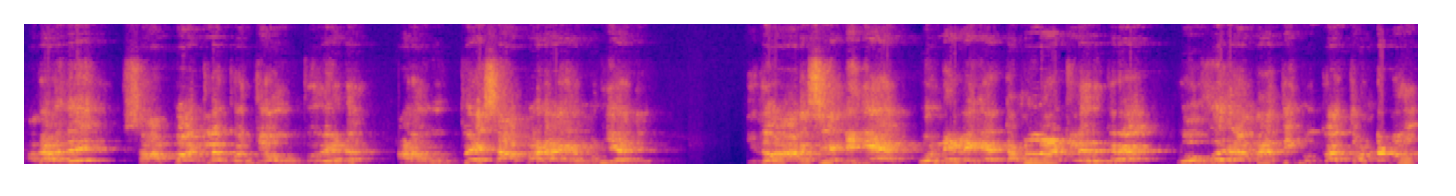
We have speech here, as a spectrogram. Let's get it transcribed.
அதாவது சாப்பாட்டுல கொஞ்சம் உப்பு வேணும். ஆனா உப்பே சாப்பாடு ஆயிட முடியாது. ஏதோ அரசியல் நீங்க ஒண்ணு இல்லைங்க. தமிழ்நாட்டுல இருக்கிற ஒவ்வொரு அதிமுக தொண்டனும்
